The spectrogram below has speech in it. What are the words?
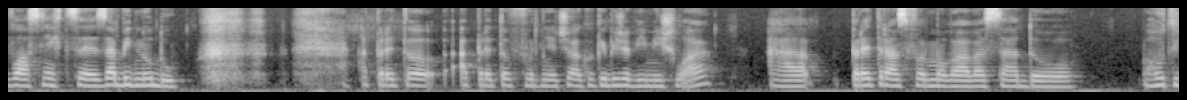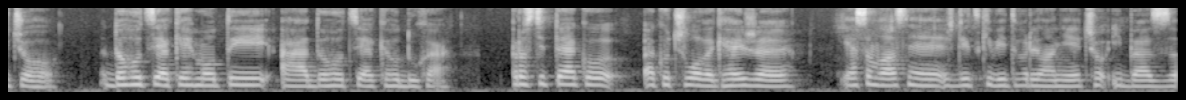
vlastne chce zabiť nudu. a, preto, a preto furt niečo ako keby že vymýšľa a pretransformováva sa do hocičoho. Do hociakej hmoty a do hociakého ducha. proste to je ako, ako človek, hej, že ja som vlastne vždycky vytvorila niečo iba z,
